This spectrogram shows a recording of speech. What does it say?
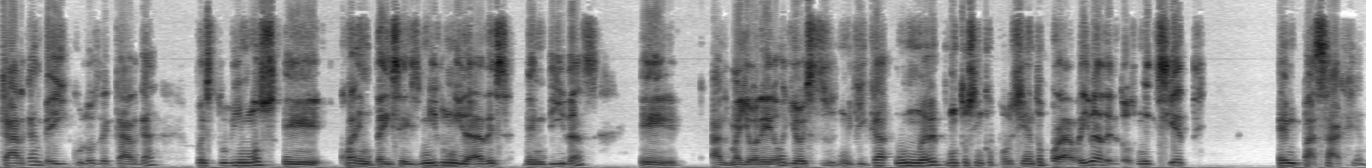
carga, en vehículos de carga, pues tuvimos eh, 46 mil unidades vendidas eh, al mayoreo y esto significa un 9.5% por arriba del 2007. En pasaje,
